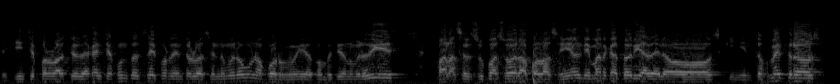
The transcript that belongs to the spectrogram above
el 15 por la de la cancha junto al 6 por dentro lo hace el número 1, a cuerpo y medio competido número 10, van a hacer su paso ahora por la señal de marcatoria de los 500 metros,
